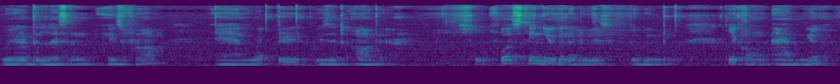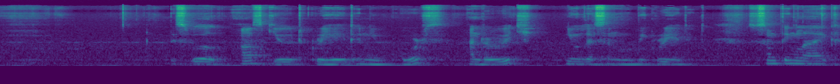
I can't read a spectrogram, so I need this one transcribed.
where the lesson is from and what prerequisite are there. So first thing you're going to do is you're going to click on add new. This will ask you to create a new course under which new lesson will be created. So something like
